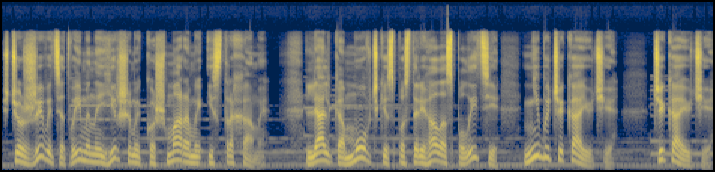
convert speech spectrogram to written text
що живиться твоїми найгіршими кошмарами і страхами? Лялька мовчки спостерігала з полиці, ніби чекаючи, чекаючи,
